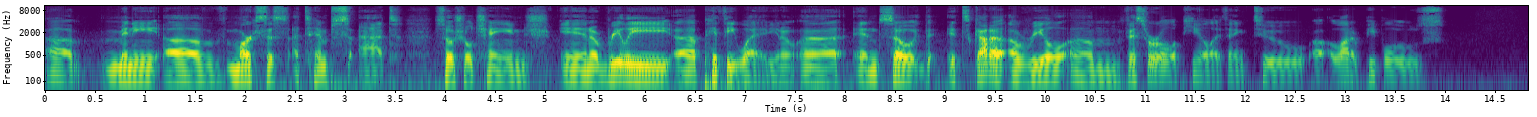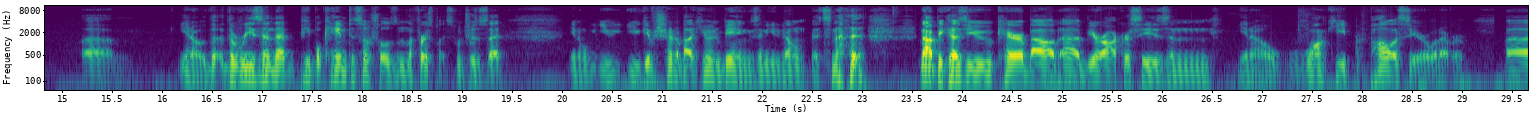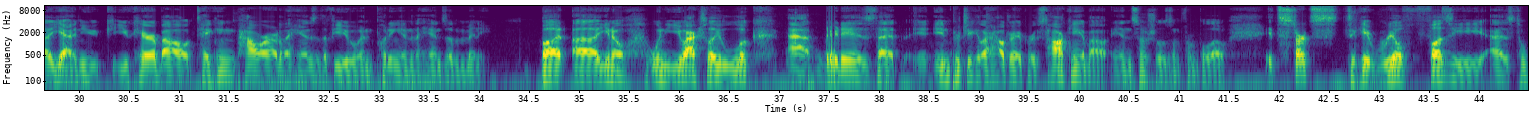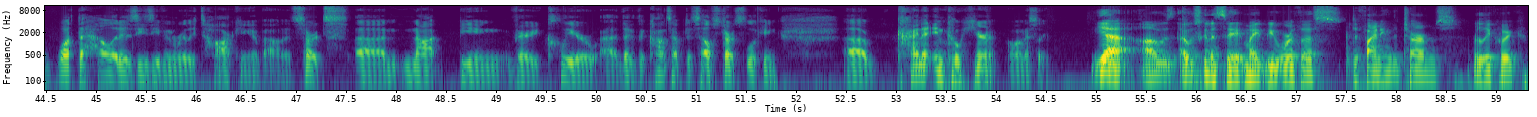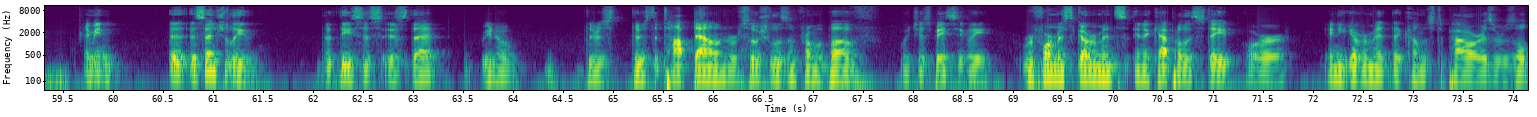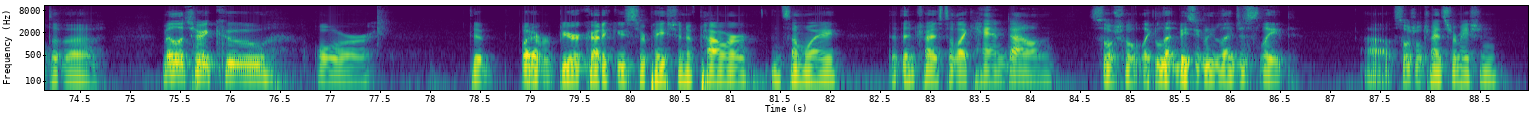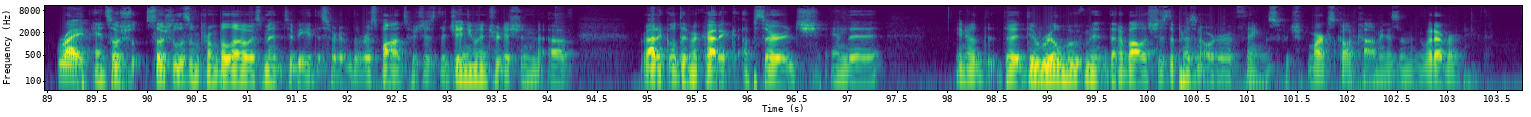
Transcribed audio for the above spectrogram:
uh, many of Marxist attempts at social change in a really uh, pithy way, you know, uh, and so th- it's got a, a real um, visceral appeal, I think, to a, a lot of people's, um, you know, the the reason that people came to socialism in the first place, which is that, you know, you you give a shit about human beings and you don't. It's not not because you care about uh, bureaucracies and you know wonky policy or whatever uh, yeah, and you you care about taking power out of the hands of the few and putting it in the hands of the many. But uh, you know, when you actually look at what it is that, in particular, Hal Draper is talking about in Socialism from Below, it starts to get real fuzzy as to what the hell it is he's even really talking about. It starts uh, not being very clear. Uh, the the concept itself starts looking uh, kind of incoherent, honestly. Yeah, I was I was going to say it might be worth us defining the terms really quick. I mean, essentially, the thesis is that you know there's there's the top down or socialism from above, which is basically reformist governments in a capitalist state or any government that comes to power as a result of a military coup or the whatever bureaucratic usurpation of power in some way that then tries to like hand down social like le- basically legislate uh, social transformation. Right. and social socialism from below is meant to be the sort of the response which is the genuine tradition of radical democratic upsurge and the you know the, the the real movement that abolishes the present order of things which marx called communism and whatever.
